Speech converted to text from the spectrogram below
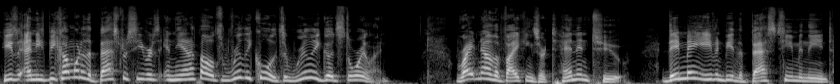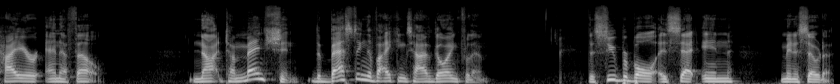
He's and he's become one of the best receivers in the NFL. It's really cool. It's a really good storyline. Right now, the Vikings are 10 and 2. They may even be the best team in the entire NFL. Not to mention the best thing the Vikings have going for them. The Super Bowl is set in Minnesota.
